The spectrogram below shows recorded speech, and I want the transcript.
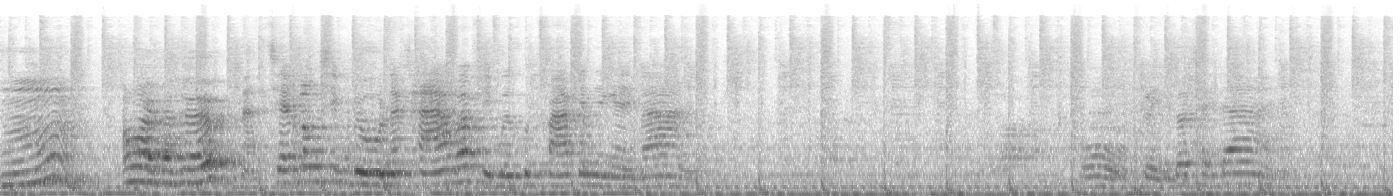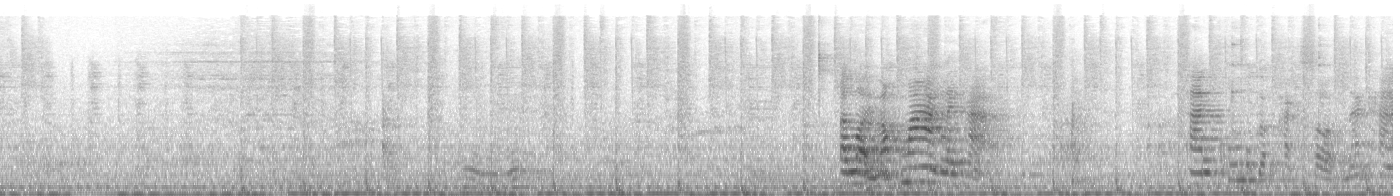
อืมอร่อยค่ะเชฟนะเชฟลองชิมดูนะคะว่าฝีมือคุณฟ้าเป็นยังไงบ้าง โอ้กลิ่นก็ใช้ได้ อร่อยมากๆเลยค่ะ ทานคู่กับผักสดนะคะ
